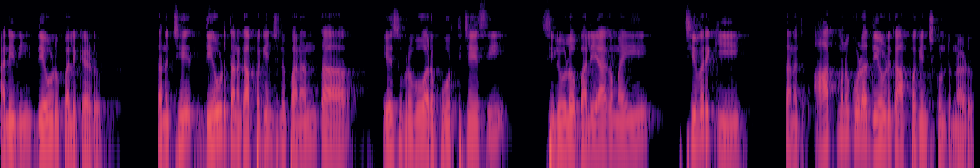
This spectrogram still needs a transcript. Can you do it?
అనేది దేవుడు పలికాడు. తన చే దేవుడు తనకు అప్పగించిన పనంతా యేసుప్రభు వారు పూర్తి చేసి సిలువలో బలియాగమయ్యి చివరికి తన ఆత్మను కూడా దేవుడికి అప్పగించుకుంటున్నాడు.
